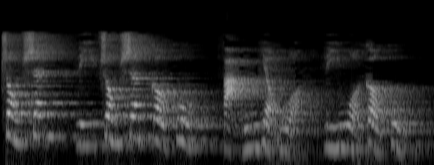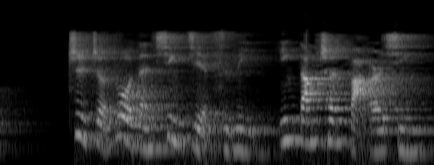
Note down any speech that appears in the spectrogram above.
众生离众生垢故，法无有我，离我垢故。智者若能信解此理，应当称法而行。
